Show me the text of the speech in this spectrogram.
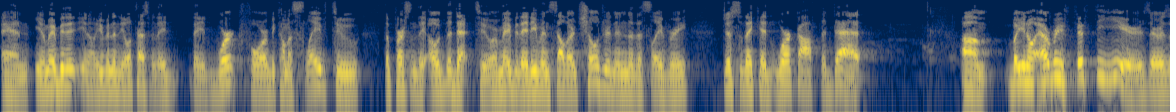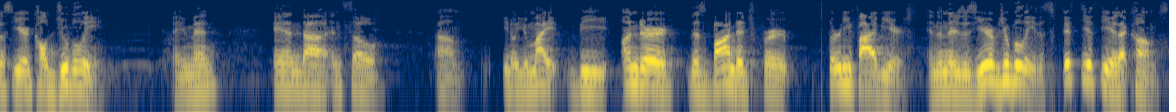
and you know maybe they, you know even in the Old Testament they'd they'd work for, become a slave to the person they owed the debt to, or maybe they'd even sell their children into the slavery just so they could work off the debt. Um, but you know, every 50 years there is this year called Jubilee. Amen. And uh, and so, um, you know, you might be under this bondage for 35 years, and then there's this year of Jubilee, this 50th year that comes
